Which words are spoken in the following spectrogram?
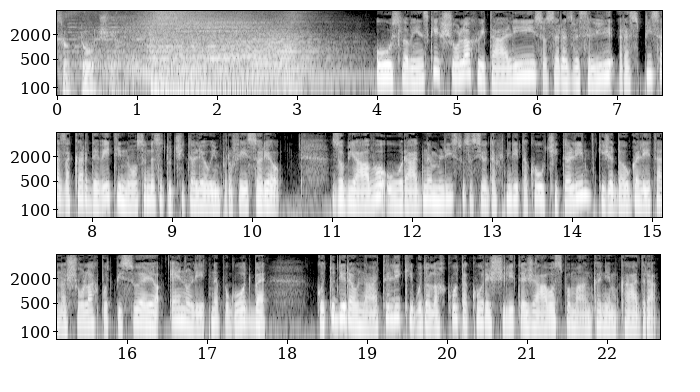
Sotočja. V slovenskih šolah v Italiji so se razveselili razpisa za kar 89 učiteljev in profesorjev. Z objavo v uradnem listu so si odahnili tako učitelji, ki že dolga leta na šolah podpisujejo enoletne pogodbe, kot tudi ravnatelji, ki bodo lahko tako rešili težavo s pomankanjem kadra.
